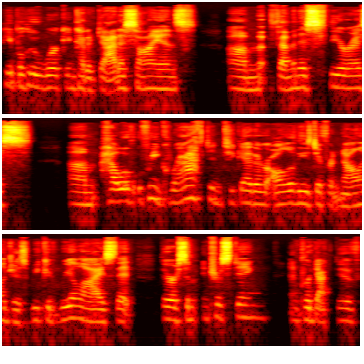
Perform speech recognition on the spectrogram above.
people who work in kind of data science, um, feminist theorists, um, how if we grafted together all of these different knowledges, we could realize that there are some interesting and productive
